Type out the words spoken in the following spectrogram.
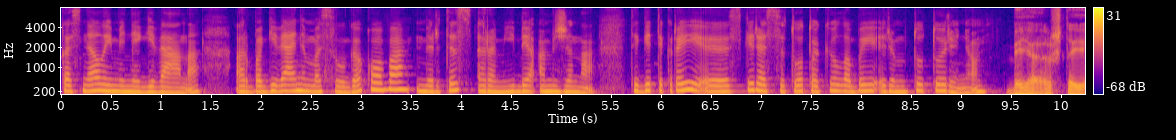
kas nelaimi negyvena. Arba gyvenimas ilga kova, mirtis ramybė amžina. Taigi tikrai e, skiriasi tuo tokiu labai rimtu turiniu. Beje, štai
